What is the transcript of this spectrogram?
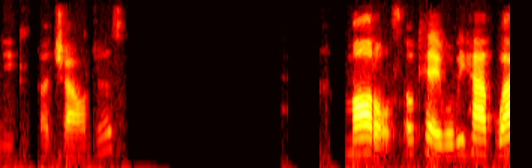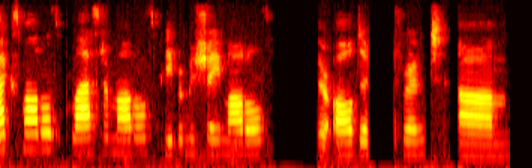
unique uh, challenges. Models. Okay, well we have wax models, plaster models, paper mache models, they're all different. Um,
